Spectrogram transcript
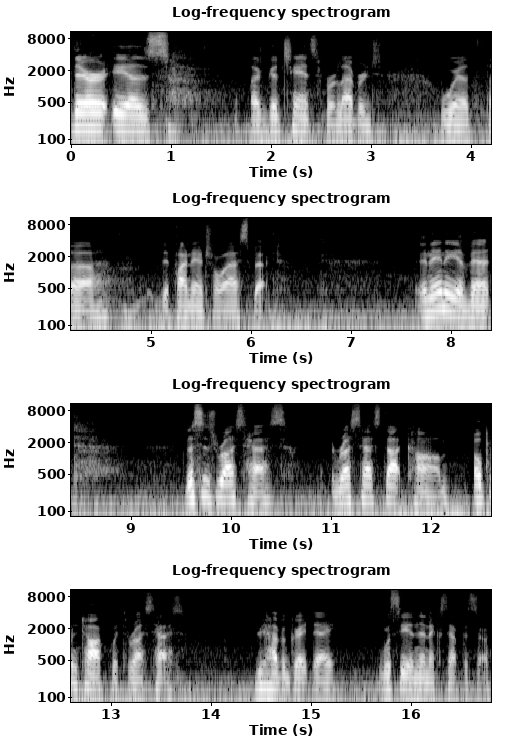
there is a good chance for leverage with uh, the financial aspect. In any event, this is Russ Hess, russhess.com. Open talk with Russ Hess. You have a great day. We'll see you in the next episode.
